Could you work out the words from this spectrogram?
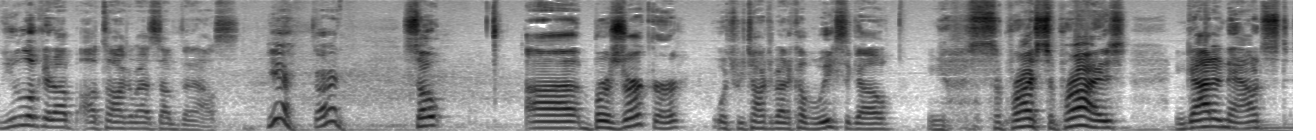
you look it up. I'll talk about something else. Yeah. Go ahead. So, uh, BRZRKR, which we talked about a couple weeks ago, surprise, surprise, got announced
